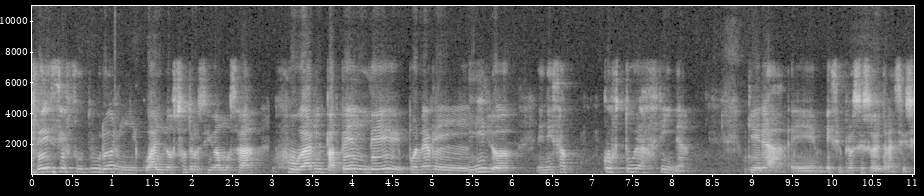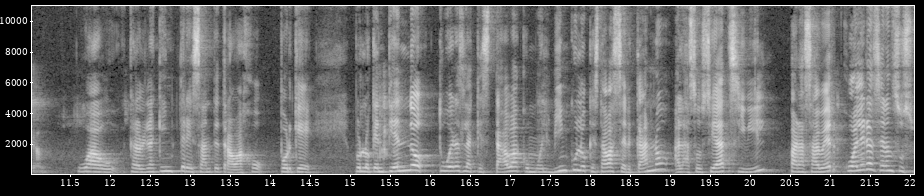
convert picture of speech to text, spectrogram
de ese futuro en el cual nosotros íbamos a jugar el papel de poner el hilo en esa costura fina que era eh, ese proceso de transición. Wow, Carolina, qué interesante trabajo, porque por lo que entiendo, tú eres la que estaba como el vínculo que estaba cercano a la sociedad civil para saber cuáles eran sus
